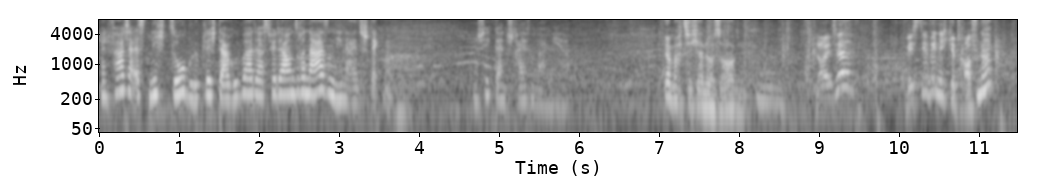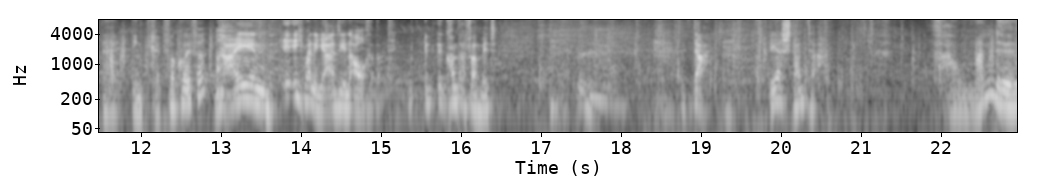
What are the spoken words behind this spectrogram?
Mein Vater ist nicht so glücklich darüber, dass wir da unsere Nasen hineinstecken. Er schickt einen Streifenwagen her. Er macht sich ja nur Sorgen. Leute, wisst ihr, wen ich getroffen habe? Den Kreppverkäufer? Nein, ich meine ja, den auch. Äh, Kommt einfach mit. Da, der stand da. Frau Mandel.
